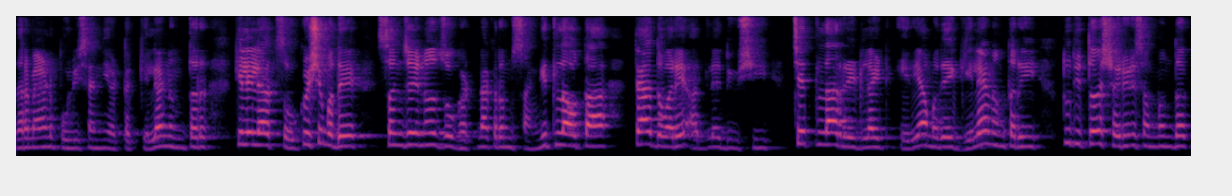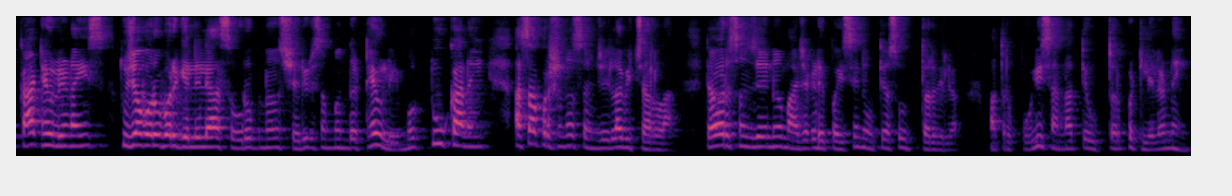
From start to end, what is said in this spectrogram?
दरम्यान पोलिसांनी अटक केल्यानंतर केलेल्या चौकशीमध्ये संजयनं जो घटनाक्रम सांगितला होता त्याद्वारे आदल्या दिवशी चेतला रेड लाइट एरियामध्ये गेल्यानंतरही तू तिथं शरीर संबंध का ठेवले नाहीस? तुझ्या बरोबर गेलेल्या सौरभनं शरीर संबंध ठेवले मग तू का नाही? असा प्रश्न संजयला विचारला. त्यावर संजयनं माझ्याकडे पैसे नव्हते असं उत्तर दिलं. मात्र पोलिसांना ते उत्तर पटलेलं नाही.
